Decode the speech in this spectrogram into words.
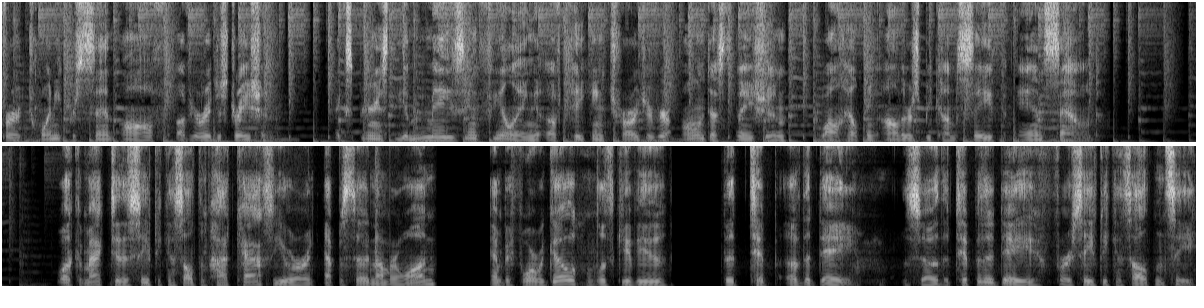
for 20% off of your registration. Experience the amazing feeling of taking charge of your own destination while helping others become safe and sound. Welcome back to the Safety Consultant Podcast. You are in episode number one. And before we go, let's give you the tip of the day. So, the tip of the day for safety consultancy,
